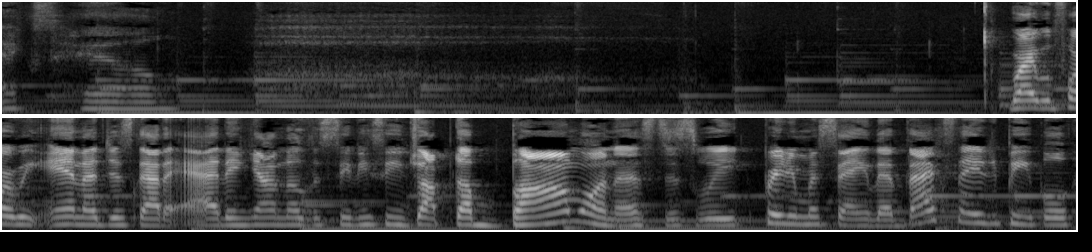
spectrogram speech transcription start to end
exhale. Right before we end, I just got to add in y'all know the CDC dropped a bomb on us this week, pretty much saying that vaccinated people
